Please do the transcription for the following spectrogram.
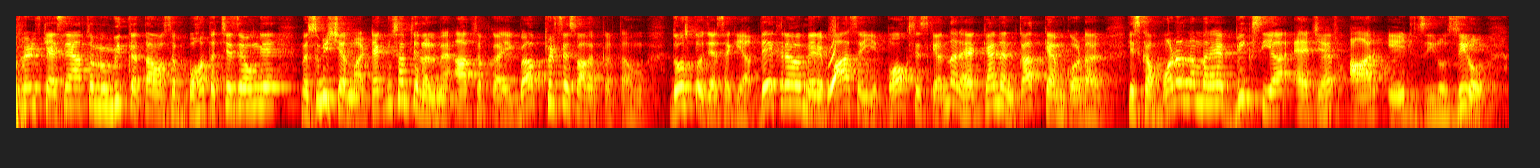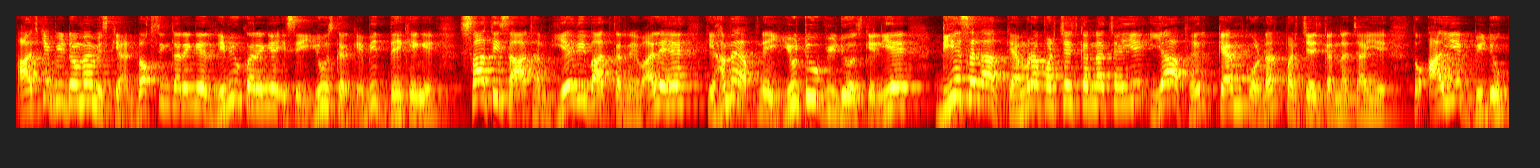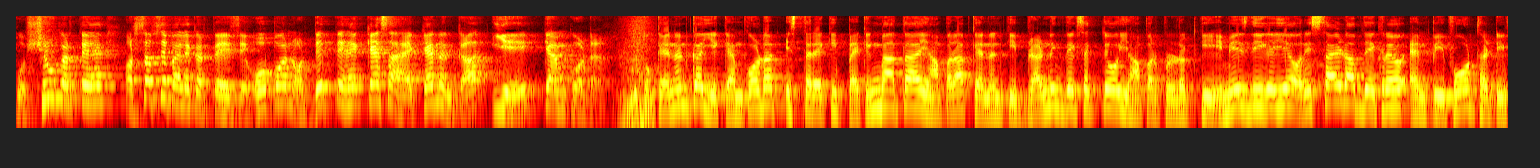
Hello friends कैसे हैं आप सब? मैं उम्मीद करता हूँ सब बहुत अच्छे से होंगे। मैं सुमित शर्मा टेक्नोसम चैनल में आप सबका एक बार फिर से स्वागत करता हूँ। दोस्तों, जैसा कि आप देख रहे हो, मेरे पास है ये बॉक्स इसके अंदर है कैनन का कैमकॉर्डर इसका मॉडल नंबर है बिक्सिया H F R eight zero zero आज के वीडियो में हम इसकी अनबॉक्सिंग करेंगे रिव्यू करेंगे, इसे यूज़ करके भी देखेंगे। साथ ही साथ हम ये भी बात करने वाले हैं कि हमें अपने यूट्यूब वीडियोज़ के लिए डीएसएलआर कैमरा परचेज करना चाहिए या फिर कैमकॉर्डर परचेज करना चाहिए। तो आइए वीडियो शुरू करते हैं और सबसे पहले करते हैं इसे ओपन और देखते हैं कैसा है कैनन का ये कैमकॉर्डर तो कैनन का ये कैमकॉर्डर इस तरह की पैकिंग में आता है। यहाँ पर आप कैनन की ब्रांडिंग देख सकते हो। यहाँ पर प्रोडक्ट की इमेज दी गई है और इस साइड आप देख रहे हो एम पी फोर थर्टी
